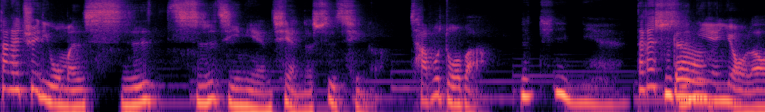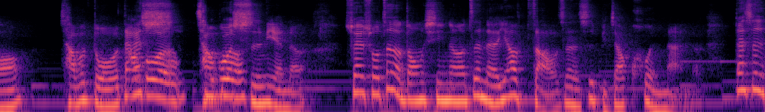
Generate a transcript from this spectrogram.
大概距离我们十十几年前的事情了，差不多吧？十几年？大概十年有了哦，差不多，大概十，超过十年了。所以说这个东西呢，真的要找真的是比较困难的。但是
